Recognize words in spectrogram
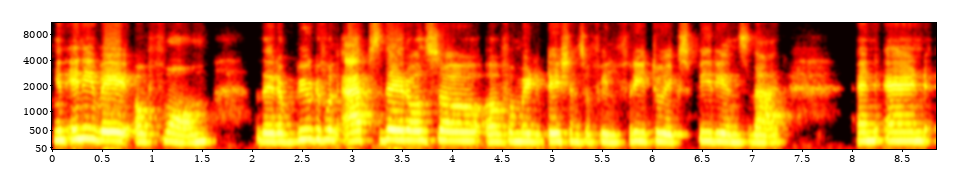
in any way or form there are beautiful apps there also uh, for meditation, so feel free to experience that. And, and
